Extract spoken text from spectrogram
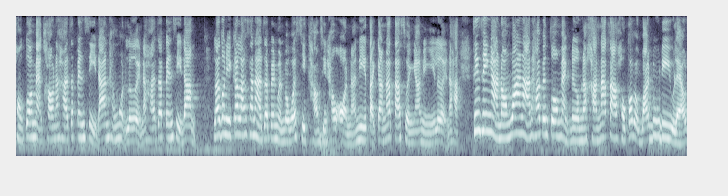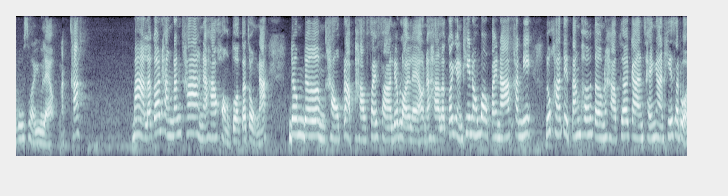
ของตัวแม็กเขานะคะ จะเป็นสีด้านทั้งหมดเลยนะคะ จะเป็นสีดำ แล้วตัวนี้ก็ลักษณะจะเป็นเหมือนแบบว่าสีขาวสีเทาอ่อนนะนี่แต่การหน้าตาสวยงามอย่างนี้เลยนะคะ จริงๆอะน้องว่านะถ้าเป็นตัวแม็กเดิมนะคะ หน้าตาเขาก็แบบว่าดูดีอยู่แล้ว ดูสวยอยู่แล้วนะคะ มาแล้วก็ทางด้านข้างนะคะ ของตัวกระจกนะ เดิมๆเขาปรับพับไฟฟ้าเรียบร้อยแล้วนะคะ แล้วก็อย่างที่น้องบอกไปนะคันนี้ลูกค้าติดตั้งเพิ่มเติมนะคะ เพื่อการใช้งานที่สะดวก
